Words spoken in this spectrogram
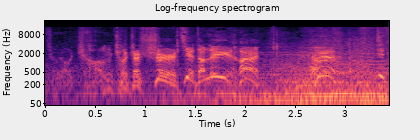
就要尝尝这世界的厉害！这九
